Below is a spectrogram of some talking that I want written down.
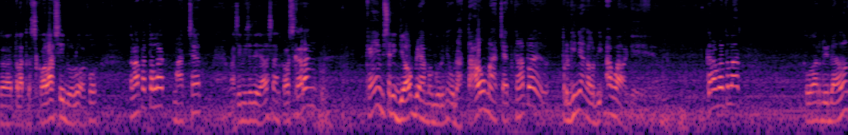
Ke telat ke sekolah sih dulu aku. Kenapa telat? Macet. Nah, masih bisa jadi alasan. Kalau sekarang kayaknya bisa dijawab deh sama gurunya. Udah tahu macet kenapa perginya nggak lebih awal gitu? Kenapa telat? Keluar di dalam?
